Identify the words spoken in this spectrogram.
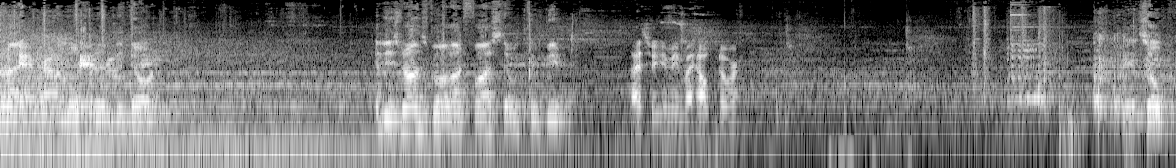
I'm opening the door. Yeah, these rounds go a lot faster with two people. I see what you mean by help door. It's open.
